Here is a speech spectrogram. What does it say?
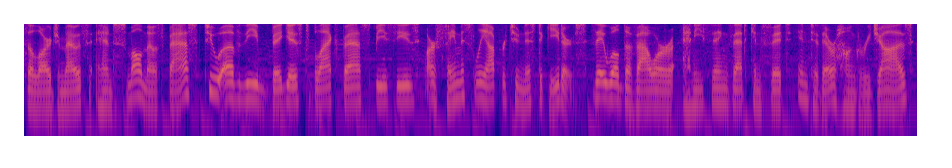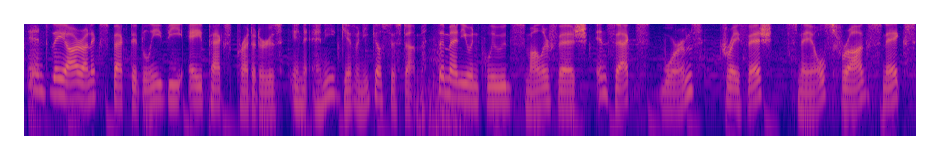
The largemouth and smallmouth bass, two of the biggest black bass species, are famously opportunistic eaters. They will devour anything that can fit into their hungry jaws, and they are unexpectedly the apex predators in any given ecosystem. The menu includes smaller fish, insects, worms, crayfish, snails, frogs, snakes,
